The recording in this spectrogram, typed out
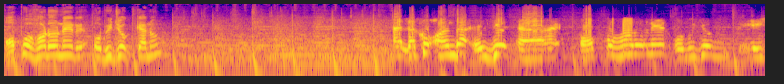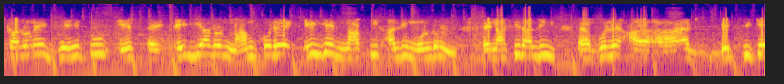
অপহরণের অভিযোগ কেন? দেখো অন্দা এই যে অপহরণের অভিযোগ এই কারণে যেহেতু এই ইয়ারোর নাম করে এই যে নাসির আলী মন্ডল নাসির আলী বলে ব্যক্তিকে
